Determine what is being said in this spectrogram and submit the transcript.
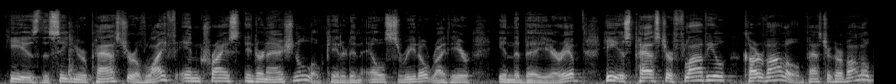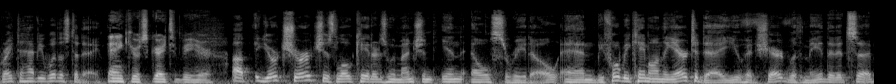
He is the senior pastor of Life in Christ International, located in El Cerrito, right here in the Bay Area. He is Pastor Flavio Carvalho. Pastor Carvalho, great to have you with us today. Thank you. It's great to be here. Uh, your church is located, as we mentioned, in El Cerrito, and before we came on the air today, you had shared with me that it's a,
